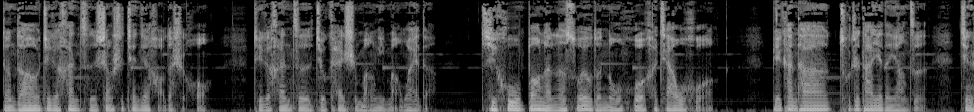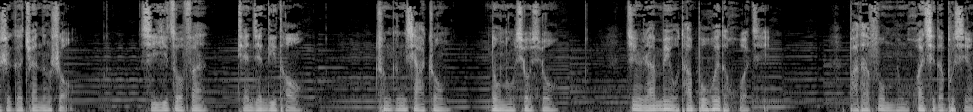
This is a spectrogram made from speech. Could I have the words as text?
等到这个汉子伤势渐渐好的时候，这个汉子就开始忙里忙外的，几乎包揽了所有的农活和家务活。别看他粗枝大叶的样子，竟是个全能手，洗衣做饭、田间地头、春耕夏种、弄弄修修，竟然没有他不会的活计，把他父母欢喜的不行，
